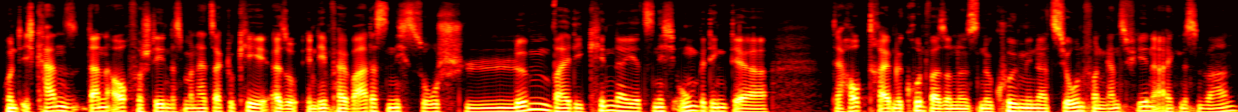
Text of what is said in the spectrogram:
Und ich kann dann auch verstehen, dass man halt sagt, okay, also in dem Fall war das nicht so schlimm, weil die Kinder jetzt nicht unbedingt der, der haupttreibende Grund war, sondern es eine Kulmination von ganz vielen Ereignissen waren.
